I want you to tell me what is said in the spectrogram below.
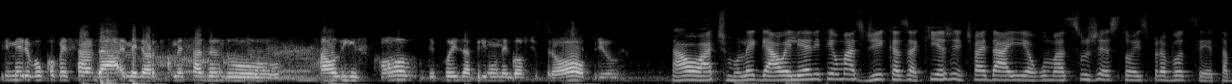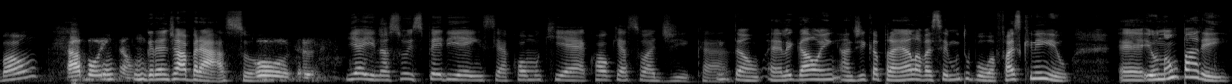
Primeiro eu vou começar a dar... É melhor começar dando aula em escola, depois abrir um negócio próprio. Tá ótimo, legal. Eliane tem umas dicas aqui, a gente vai dar aí algumas sugestões para você, tá bom? Tá bom, Um- então. Um, grande abraço. Outra. E aí, na sua experiência, como que é? Qual que é a sua dica? Então, é legal, hein? A dica para ela vai ser muito boa. Faz que nem eu. É, eu não parei,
